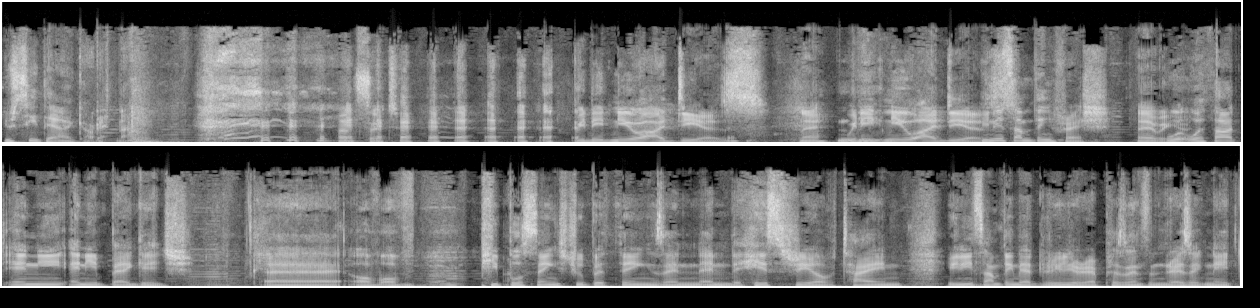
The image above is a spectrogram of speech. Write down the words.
You see, there I got it now. That's it. We need new ideas. We need new ideas. You need something fresh. There we W- go. Without any any baggage uh, of of people saying stupid things and and the history of time. You need something that really represents and resonates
